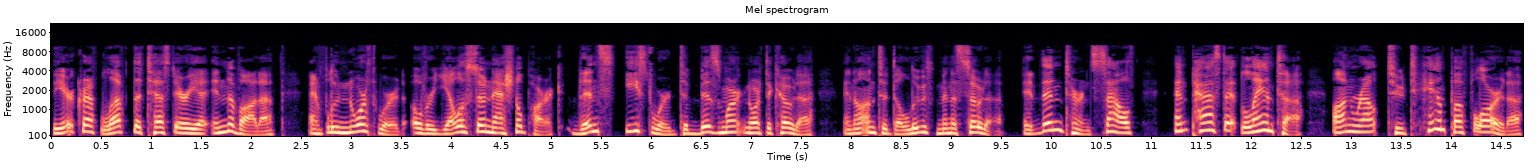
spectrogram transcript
The aircraft left the test area in Nevada and flew northward over Yellowstone National Park, thence eastward to Bismarck, North Dakota, and on to Duluth, Minnesota. It then turned south and passed Atlanta en route to Tampa, Florida,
